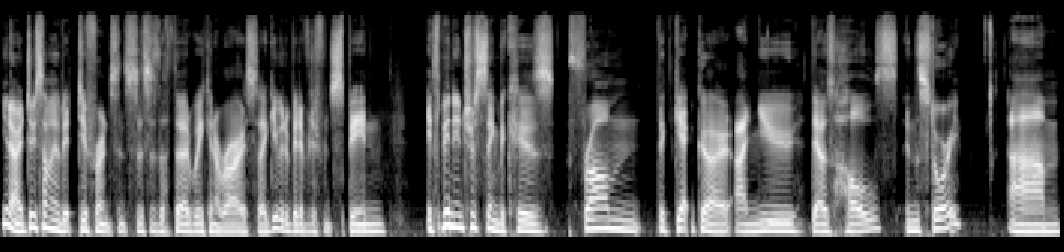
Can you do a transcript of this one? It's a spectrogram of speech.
you know do something a bit different since this is the third week in a row, so give it a bit of a different spin. It's been interesting because from the get go, I knew there was holes in the story. Um,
